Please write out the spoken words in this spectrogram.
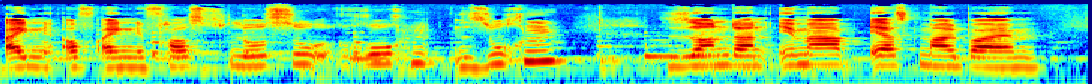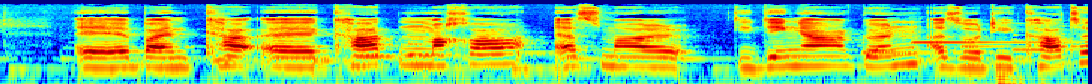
eigen, auf eigene Faust lossuchen, suchen, sondern immer erstmal beim äh, beim Ka äh, Kartenmacher erstmal die Dinger gönnen, also die Karte.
